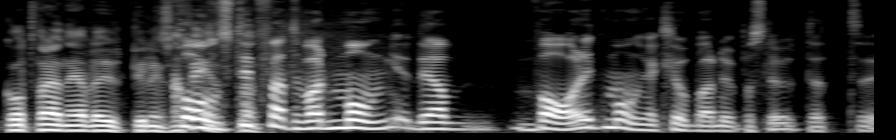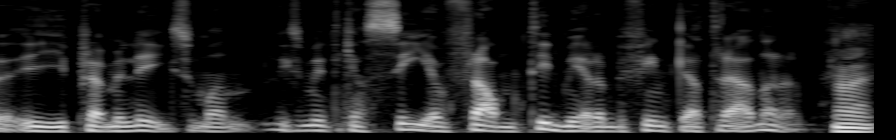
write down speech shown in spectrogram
gått varenda jävla utbildning som Konstigt finns. för att det, varit många, det har varit många klubbar nu på slutet eh, i Premier League som man liksom inte kan se en framtid med den befintliga tränaren. Nej.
